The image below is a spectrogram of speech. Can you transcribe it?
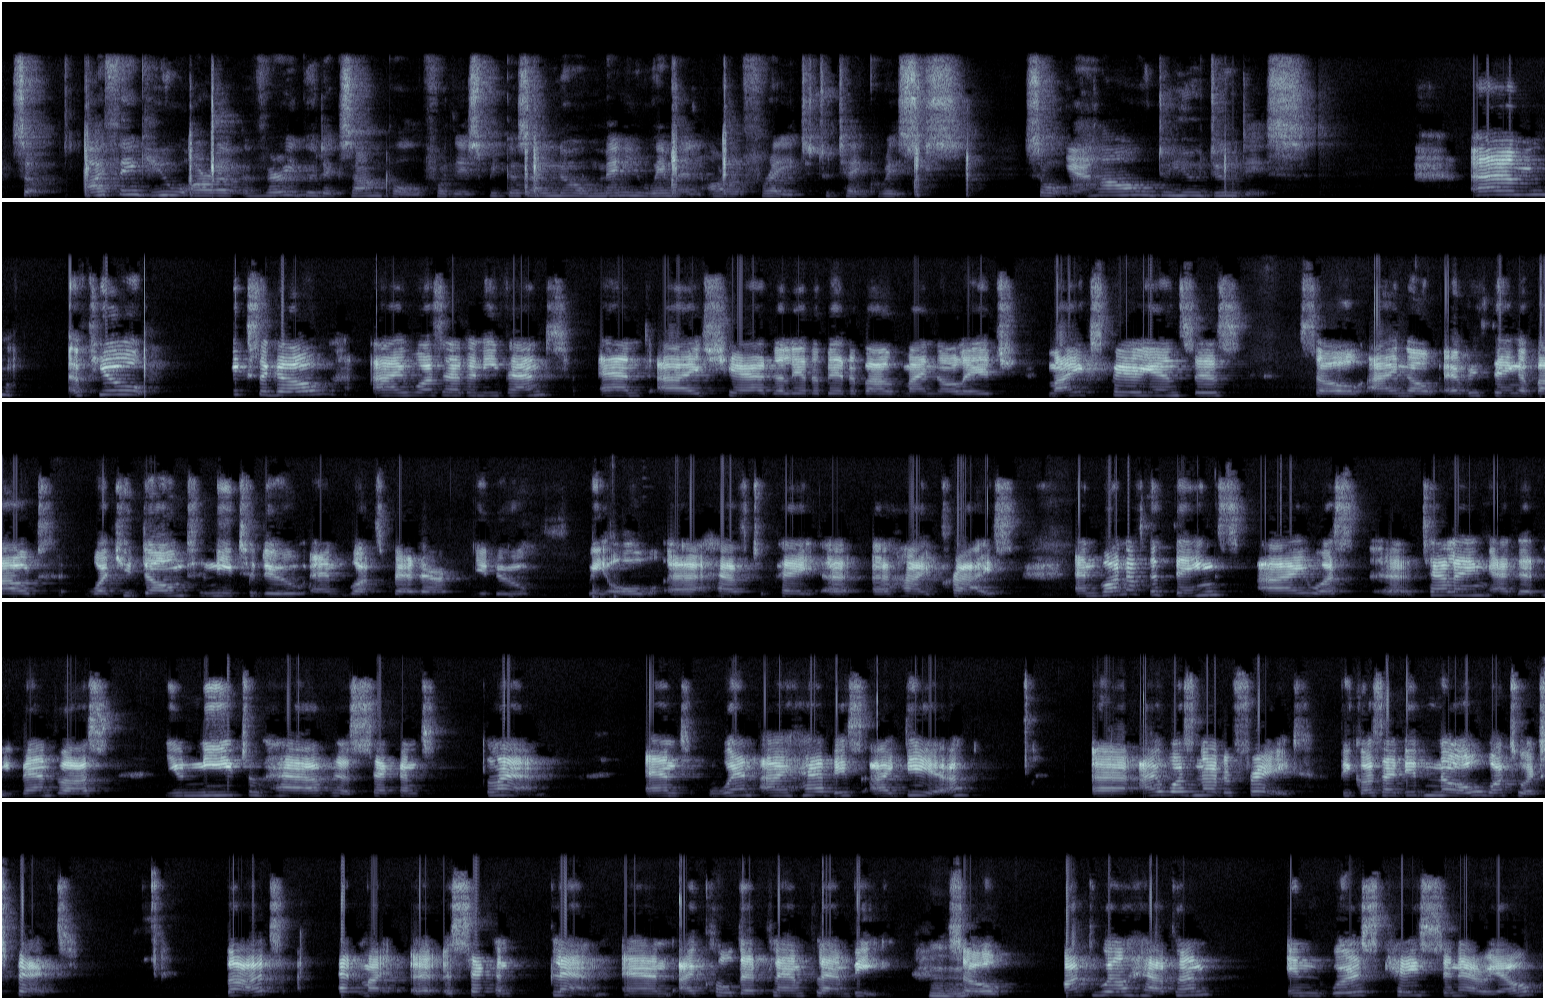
So I think you are a, very good example for this because I know many women are afraid to take risks. So Yeah. how do you do this? Um, a few weeks ago, I was at an event and I shared a little bit about my knowledge, my experiences. So I know everything about what you don't need to do and what's better you do. We all uh, have to pay a, a high price. And one of the things I was uh, telling at that event was you need to have a second plan. And when I had this idea, uh, I was not afraid because I didn't know what to expect. But I had my uh, a second plan, and I called that plan Plan B. Mhm. So, what will happen in worst case scenario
